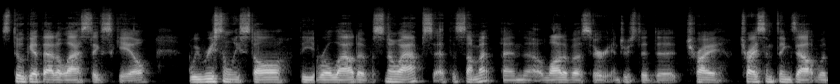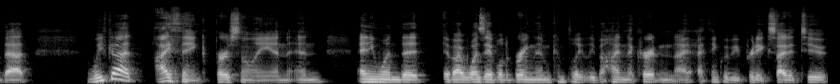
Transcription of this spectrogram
still get that elastic scale. We recently saw the rollout of Snow Apps at the summit, and a lot of us are interested to try try some things out with that. We've got, I think personally, and and anyone that if I was able to bring them completely behind the curtain, I, I think would be pretty excited too.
